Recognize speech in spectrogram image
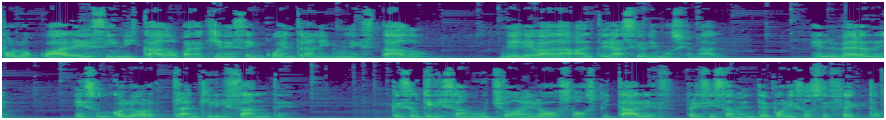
por lo cual es indicado para quienes se encuentran en un estado de elevada alteración emocional. El verde es un color tranquilizante que se utiliza mucho en los hospitales precisamente por esos efectos.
